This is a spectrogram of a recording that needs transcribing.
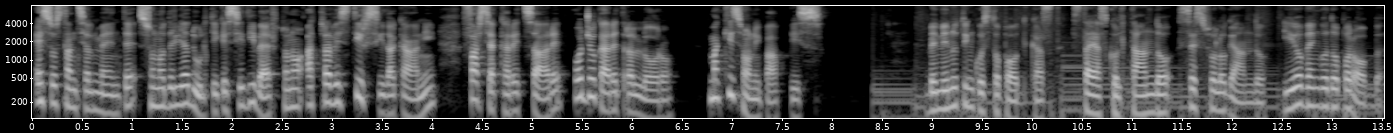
e sostanzialmente sono degli adulti che si divertono a travestirsi da cani, farsi accarezzare o giocare tra loro. Ma chi sono i puppies? Benvenuto in questo podcast. Stai ascoltando Sessuologando. Io vengo dopo Rob,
